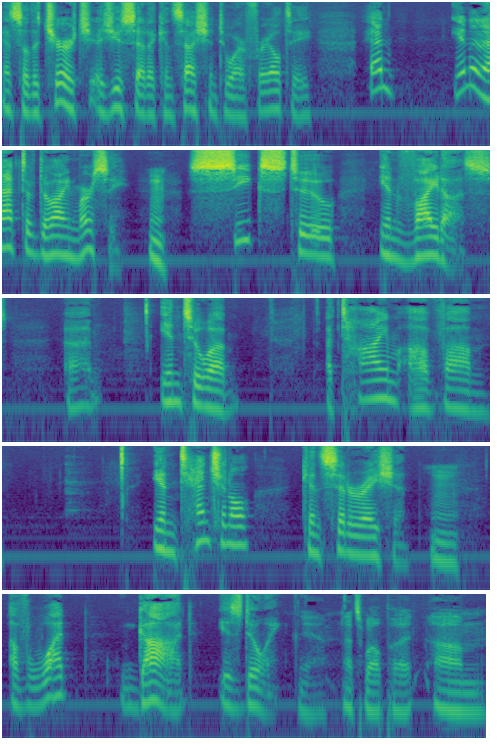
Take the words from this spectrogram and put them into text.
And so the church, as you said, a concession to our frailty, and in an act of divine mercy, seeks to invite us uh, into a a time of um, intentional consideration of what God is doing. Yeah. That's well put. Um,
